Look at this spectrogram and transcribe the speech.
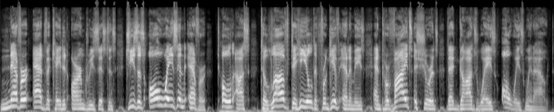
never advocated armed resistance. Jesus always and ever told us to love, to heal, to forgive enemies, and provides assurance that God's ways always win out.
